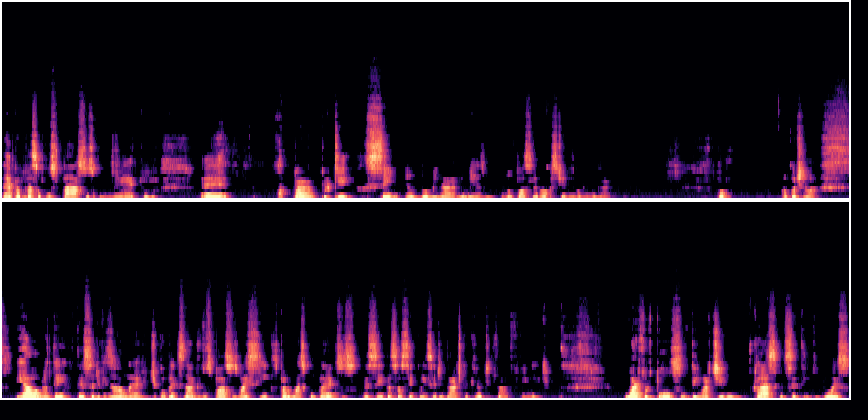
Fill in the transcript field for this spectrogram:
é a preocupação com os passos, com o método. É, pra, porque sem eu dominar a mim mesmo, eu não posso levar o cristianismo a nenhum lugar. Bom, vamos continuar. E a obra tem, tem essa divisão né, de complexidade dos passos mais simples para os mais complexos. É sempre essa sequência didática que ele é utilizado, fique em mente. O Arthur Thompson tem um artigo clássico de 72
